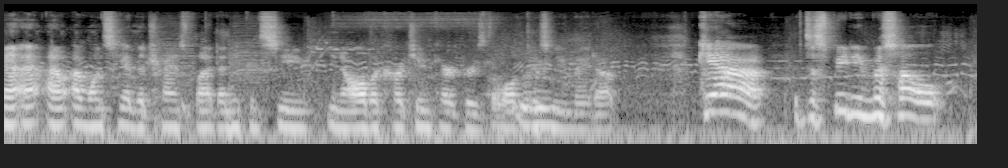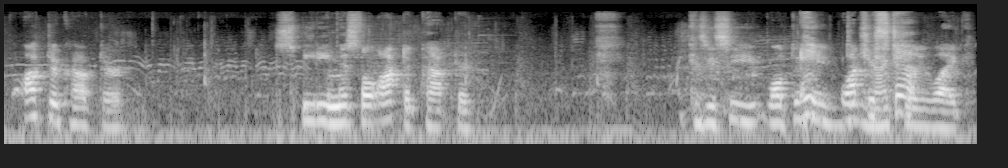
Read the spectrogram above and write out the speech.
and I, I, I- once he had the transplant, then he could see you know all the cartoon characters that Walt Mhm. Disney made up. Yeah, it's a speedy missile octocopter. Speedy missile octocopter. Because you see, Walt Disney Hey, watch didn't actually step. like,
